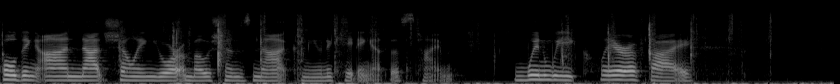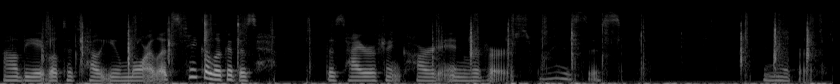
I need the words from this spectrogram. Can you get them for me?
holding on, not showing your emotions, not communicating at this time. When we clarify, I'll be able to tell you more. Let's take a look at this this Hierophant card in reverse. Why is this in reverse?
